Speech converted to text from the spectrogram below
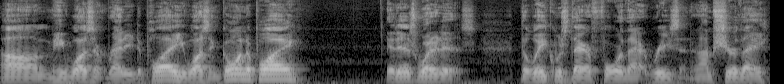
Um, he wasn't ready to play. He wasn't going to play. It is what it is. The leak was there for that reason, and I'm sure they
